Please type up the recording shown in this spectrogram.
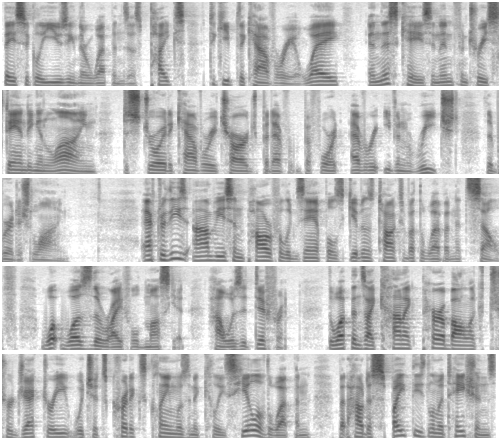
basically using their weapons as pikes to keep the cavalry away. In this case, an infantry standing in line destroyed a cavalry charge before it ever even reached the British line. After these obvious and powerful examples, Gibbons talks about the weapon itself. What was the rifled musket? How was it different? The weapon's iconic parabolic trajectory, which its critics claim was an Achilles heel of the weapon, but how, despite these limitations,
